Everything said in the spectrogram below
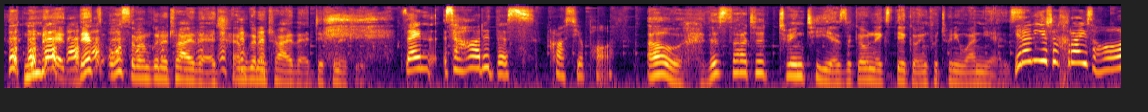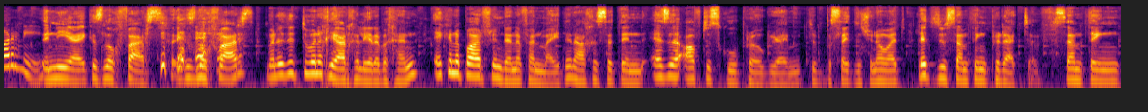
Noem dit, that's awesome. I'm going to try that. I'm going to try that definitely. Zane, so how did this cross your path? Oh, this started 20 years ago. Next year going for 21 years. Jy het nie eens 'n grys haar nie. Nee, ek is nog vars. Ek is nog vars. Maar dit het 20 jaar gelede begin. Ek en 'n paar vriendinne van my het net daar gesit en as a after school program to besluit ons, you know what, let's do something productive, something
